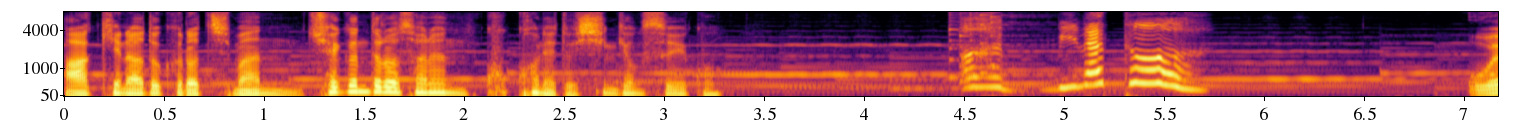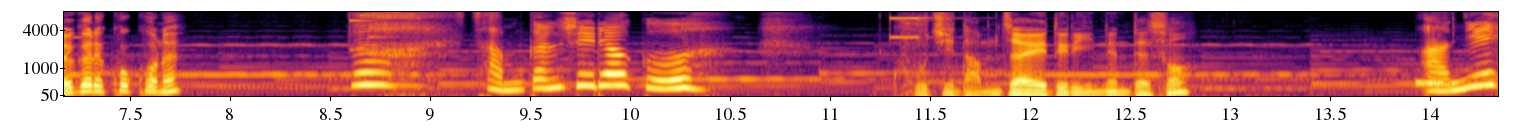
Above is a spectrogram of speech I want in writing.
아키나도 그렇지만 최근 들어서는 코코네도 신경 쓰이고. 아, 미나토, 왜 그래 코코네? 잠깐 쉬려고. 굳이 남자애들이 있는 데서 아니,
